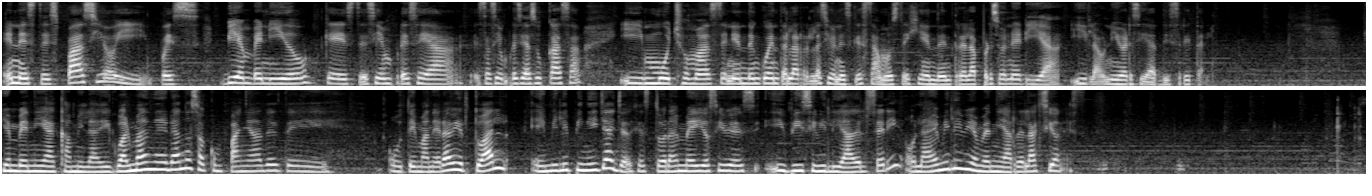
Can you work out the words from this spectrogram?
en este espacio y pues bienvenido, que este siempre sea, esta siempre sea su casa y mucho más teniendo en cuenta las relaciones que estamos tejiendo entre la personería y la Universidad Distrital. Bienvenida Camila. De igual manera nos acompaña desde o de manera virtual Emily Pinilla, ella es gestora de medios y, visibilidad del CERI. Hola Emily, bienvenida a Relaciones. Buenas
